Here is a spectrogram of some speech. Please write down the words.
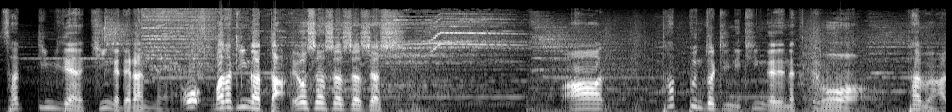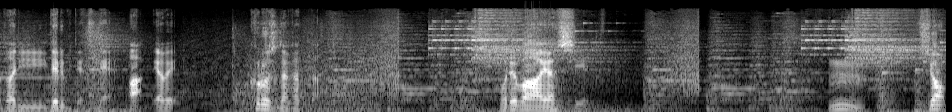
さっきみたいな金が出らんね。おまた金があったよしよしよしよしよし。あー、タップの時に金が出なくても、多分当たり出るみたいですね。あ、やべ。黒じゃなかった。これは怪しい。うん。星4。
